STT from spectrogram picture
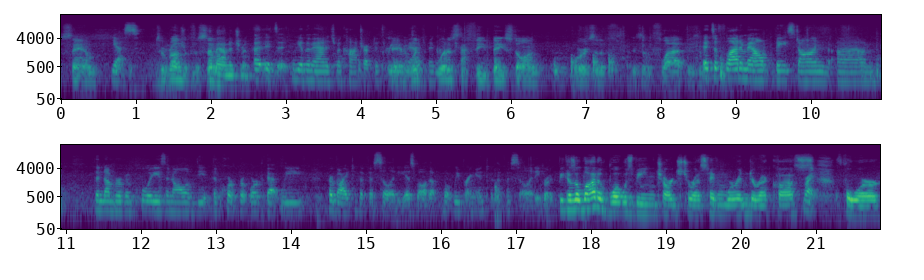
Sam Yes, to run the A facility? management. uh, it's, a- we have a management contract, a Okay, three-year and what- management contract. What is the fee based on, or is it a, is it a flat, is it? It's a flat amount based on, um, the number of employees and all of the, the corporate work that we provide to the facility as well, that, what we bring into the facility. Right, because a lot of what was being charged to Rest Haven were indirect costs. Right. For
